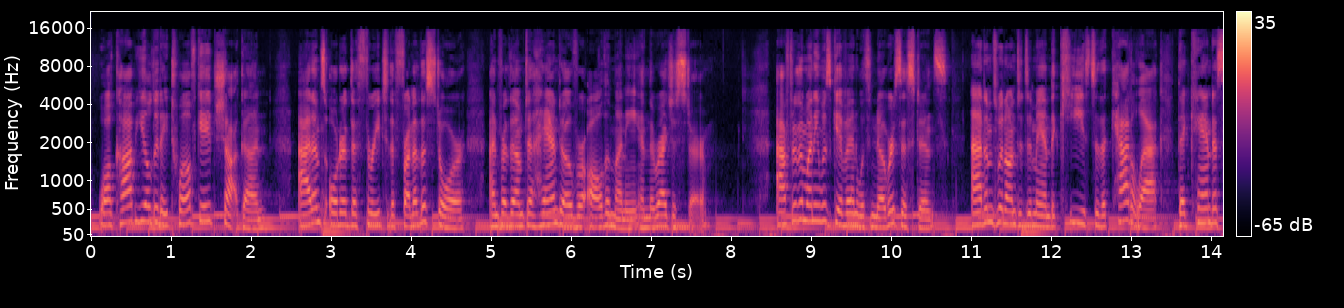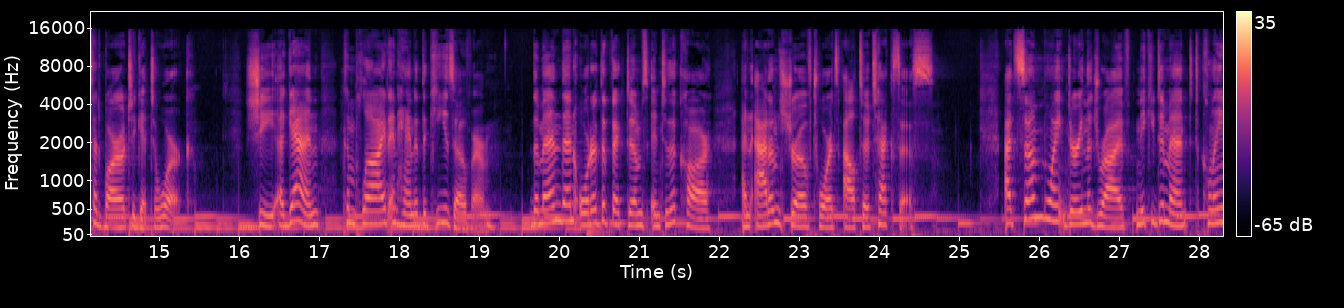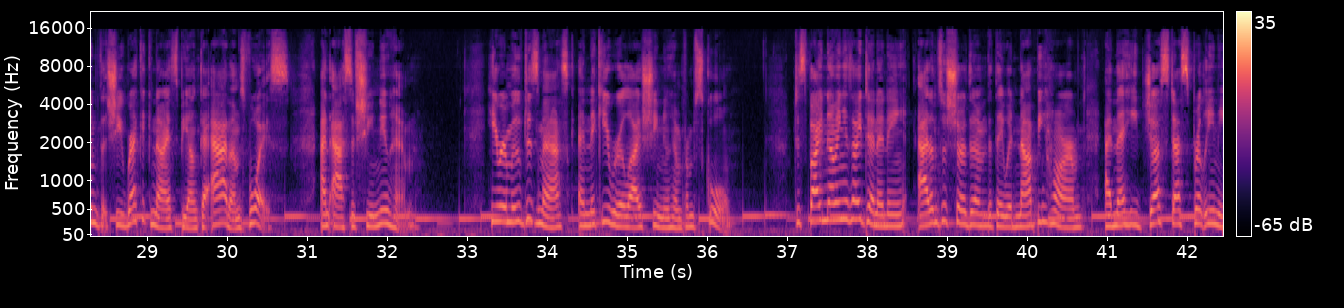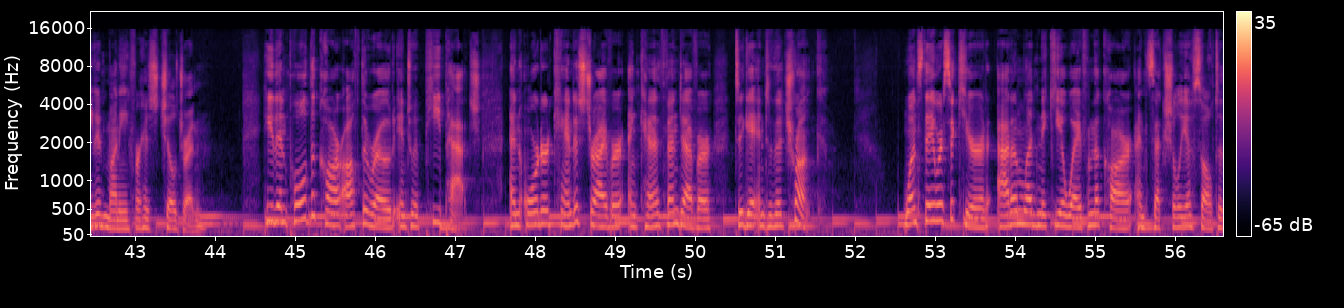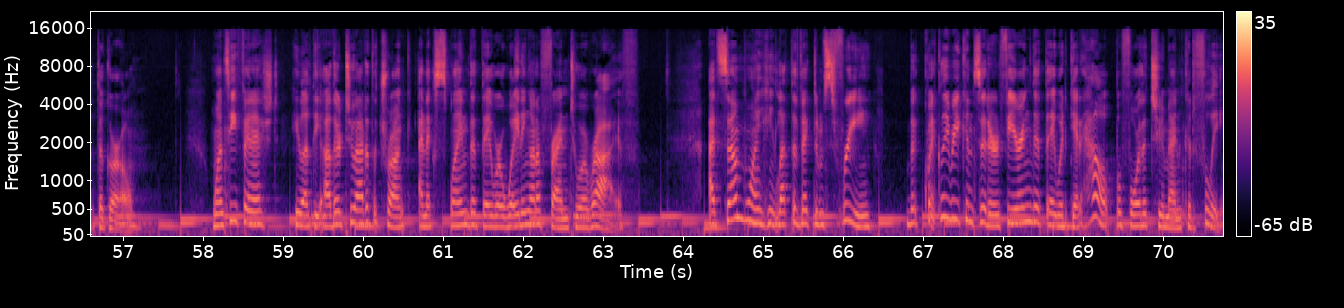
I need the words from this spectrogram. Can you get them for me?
While Cobb yielded a 12 gauge shotgun, Adams ordered the three to the front of the store and for them to hand over all the money in the register. After the money was given with no resistance, Adams went on to demand the keys to the Cadillac that Candace had borrowed to get to work. She, again, complied and handed the keys over. The men then ordered the victims into the car, and Adams drove towards Alto, Texas. At some point during the drive, Nikki Dement claimed that she recognized Beunka Adams' voice and asked if she knew him. He removed his mask, and Nikki realized she knew him from school. Despite knowing his identity, Adams assured them that they would not be harmed and that he just desperately needed money for his children. He then pulled the car off the road into a pea patch and ordered Candace Driver and Kenneth Vandever to get into the trunk. Once they were secured, Adam led Nikki away from the car and sexually assaulted the girl. Once he finished, he let the other two out of the trunk and explained that they were waiting on a friend to arrive. At some point, he let the victims free but quickly reconsidered, fearing that they would get help before the two men could flee.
